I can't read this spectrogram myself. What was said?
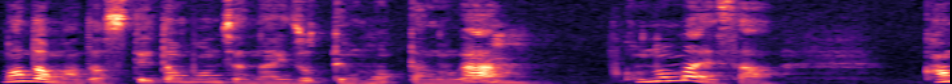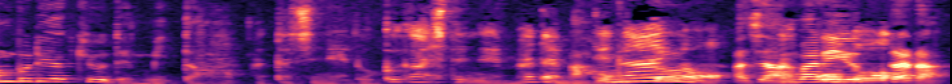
まだまだ捨てたもんじゃないぞって思ったのが、うん。この前さカンブリア宮殿見た？私ね録画してねまだ見あてない本の。当あじゃああんまり言ったら。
